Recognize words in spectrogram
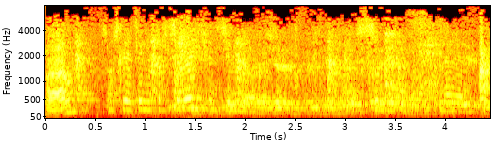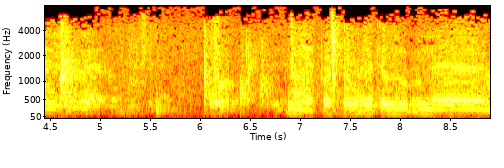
А? В смысле, это не противоречит наверное. Нет, просто это не... э,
